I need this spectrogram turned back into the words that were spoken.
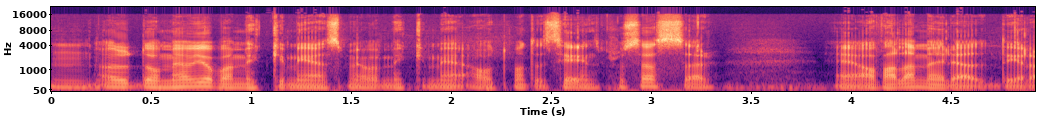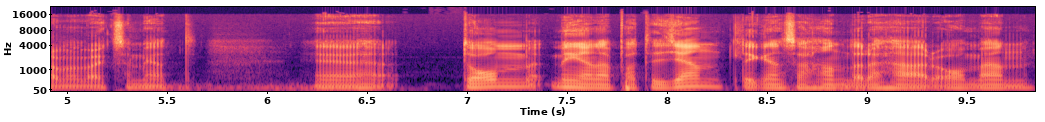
Mm, och de jag jobbar mycket med, som jobbar mycket med automatiseringsprocesser eh, av alla möjliga delar av en verksamhet. Eh, de menar på att egentligen så handlar det här om en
